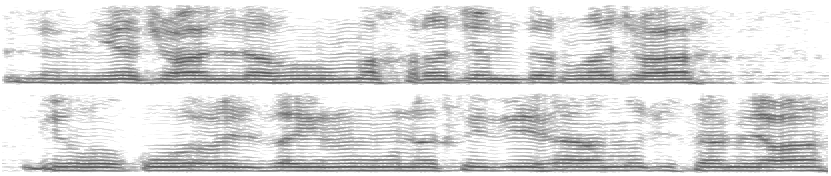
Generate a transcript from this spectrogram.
لم يجعل له مخرجا بالرجعة لوقوع البينونة بها مجتمعة.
